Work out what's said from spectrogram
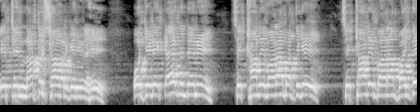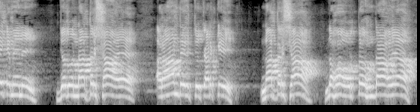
ਇੱਥੇ ਨਾਦਰ ਸ਼ਾਹ ਵਰਗੇ ਨਹੀਂ ਰਹੇ। ਉਹ ਜਿਹੜੇ ਕਹਿ ਦਿੰਦੇ ਨੇ, ਸਿੱਖਾਂ ਦੇ 12 ਵੱਜ ਗਏ। ਸਿੱਖਾਂ ਦੇ 12 ਵੱਜਦੇ ਕਿਵੇਂ ਨੇ? ਜਦੋਂ ਨਾਦਰ ਸ਼ਾਹ ਆਇਆ ਆਰਾਮ ਦੇ ਵਿੱਚੋਂ ਚੜ ਕੇ ਨਾਦਰ ਸ਼ਾਹ ਲਾਹੌਰ ਤੋਂ ਹੁੰਦਾ ਹੋਇਆ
